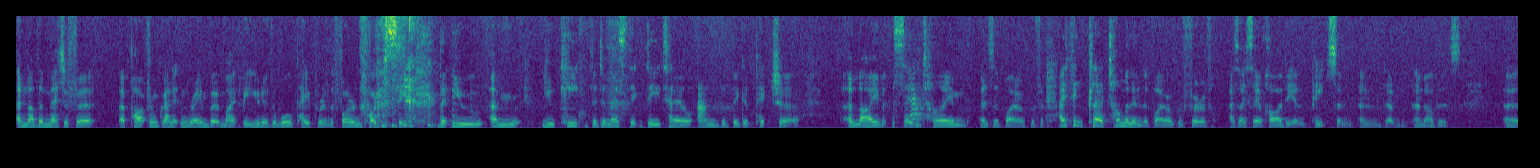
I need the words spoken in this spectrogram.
another metaphor apart from granite and rainbow might be you know the wallpaper and the foreign policy that you um, you keep the domestic detail and the bigger picture alive at the same Yeah. time as a biographer. I think Claire Tomalin, the biographer of, as I say, of Hardy and Pepys and and um, and others, uh,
